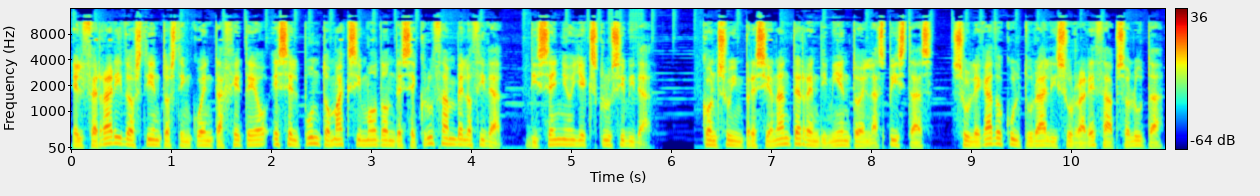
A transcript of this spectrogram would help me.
El Ferrari 250 GTO es el punto máximo donde se cruzan velocidad, diseño y exclusividad. Con su impresionante rendimiento en las pistas, su legado cultural y su rareza absoluta,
